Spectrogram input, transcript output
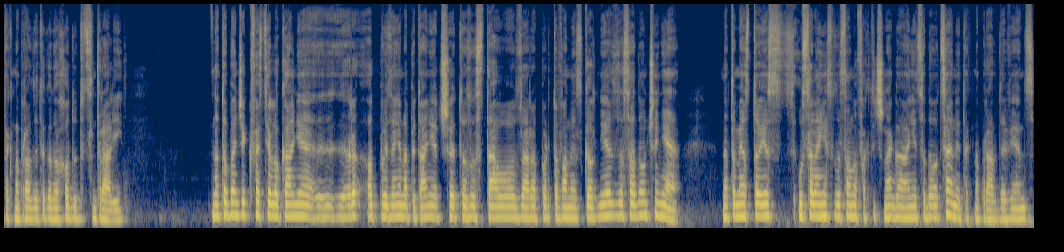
tak naprawdę tego dochodu do centrali, no to będzie kwestia lokalnie odpowiedzenia na pytanie, czy to zostało zaraportowane zgodnie z zasadą, czy nie. Natomiast to jest ustalenie co do stanu faktycznego, a nie co do oceny tak naprawdę, więc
